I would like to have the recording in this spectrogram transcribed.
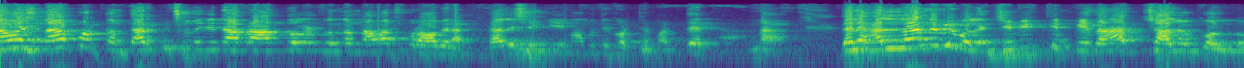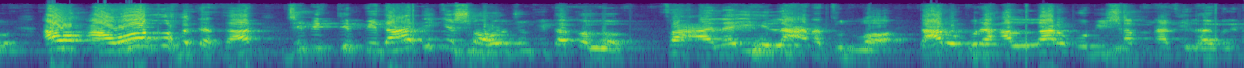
নামাজ না পড়তাম, তার পিছনে যদি আমরা আন্দোলন করতাম, নামাজ পড়া হবে না, তাহলে সে কি ইমামতি করতে পারতেন? না। তাহলে আল্লাহ নবী বলেন, যে ব্যক্তি বেদাত চালু করল যে ব্যক্তি বেদাতিকে সহযোগিতা করল তার উপরে আল্লাহর অভিশাপ নাজিল হয় বলেন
